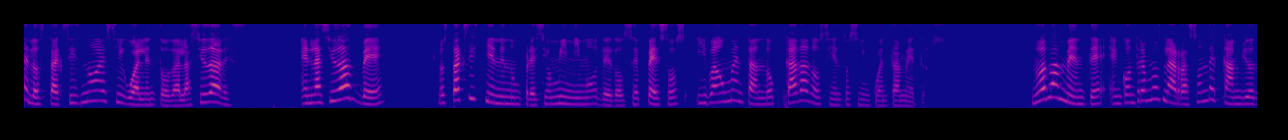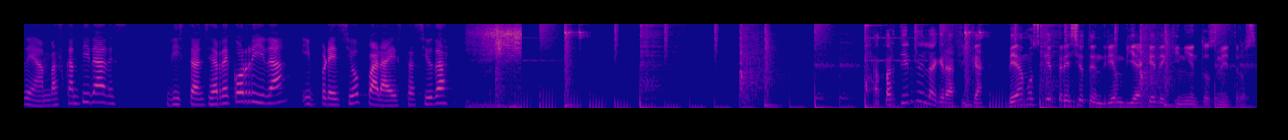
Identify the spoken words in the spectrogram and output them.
de los taxis no es igual en todas las ciudades. En la ciudad B, los taxis tienen un precio mínimo de 12 pesos y va aumentando cada 250 metros. Nuevamente, encontremos la razón de cambio de ambas cantidades, distancia recorrida y precio para esta ciudad. A partir de la gráfica, veamos qué precio tendría un viaje de 500 metros.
